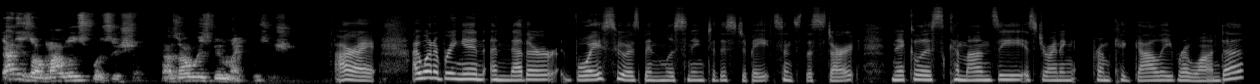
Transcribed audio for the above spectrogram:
That is Omalu's position. That's always been my position. All right. I want to bring in another voice who has been listening to this debate since the start. Nicholas Kamanzi is joining from Kigali, Rwanda.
